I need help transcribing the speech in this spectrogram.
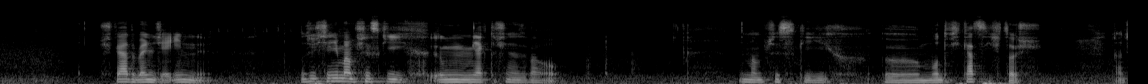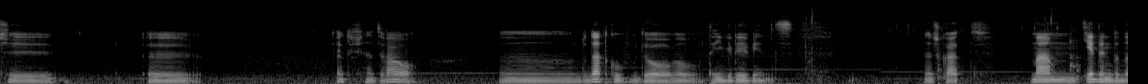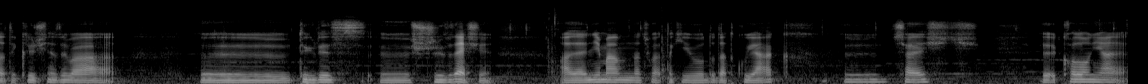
świat będzie inny. Oczywiście nie mam wszystkich, jak to się nazywało, nie mam wszystkich y, modyfikacji czy coś. Znaczy, y, jak to się nazywało? Dodatków do tej gry, więc na przykład mam jeden dodatek, który się nazywa yy, Tygrys yy, w lesie, ale nie mam na przykład takiego dodatku jak yy, Cześć, yy, Kolonia,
